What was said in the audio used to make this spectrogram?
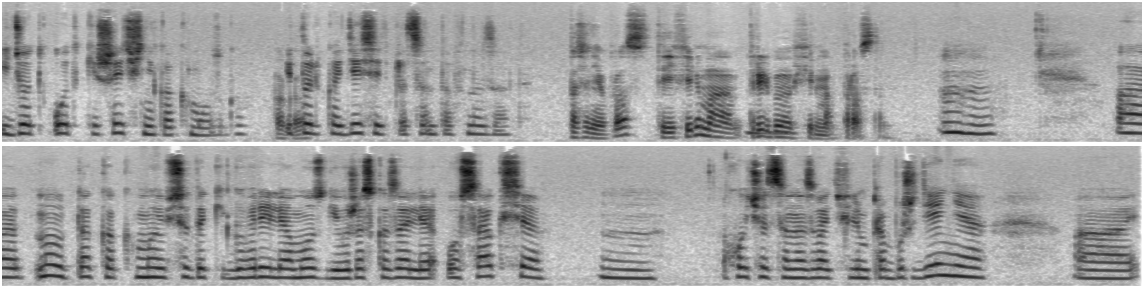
идет от кишечника к мозгу. Ага. И только 10% назад. Последний вопрос. Три фильма, три любимых фильма просто. Угу. А, ну, так как мы все-таки говорили о мозге, уже сказали о Саксе, хочется назвать фильм «Пробуждение». А,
